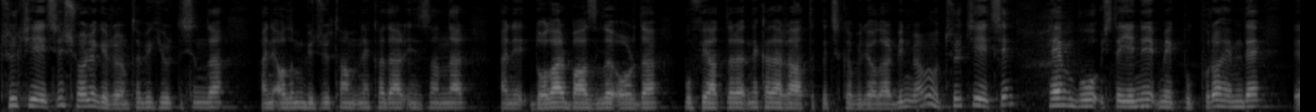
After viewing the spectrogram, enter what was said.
Türkiye için şöyle görüyorum. Tabii ki yurt dışında hani alım gücü tam ne kadar insanlar hani dolar bazlı orada bu fiyatlara ne kadar rahatlıkla çıkabiliyorlar bilmiyorum ama Türkiye için hem bu işte yeni MacBook Pro hem de e,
